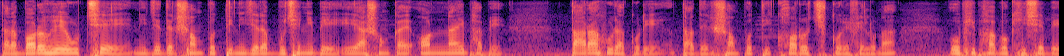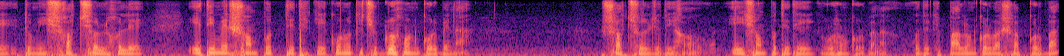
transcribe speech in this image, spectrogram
তারা বড় হয়ে উঠছে, নিজেদের সম্পত্তি নিজেরা বুঝে নিবে, এ আশঙ্কায় অন্যায়ভাবে তাড়াহুড়া করে তাদের সম্পত্তি খরচ করে ফেলো না। অভিভাবক হিসেবে তুমি সচ্ছল হলে এতিমের সম্পত্তি থেকে কোনো কিছু গ্রহণ করবে না। সচ্ছল যদি হও, এই সম্পত্তি থেকে গ্রহণ করবে না। ওদেরকে পালন করবা, সব করবা।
